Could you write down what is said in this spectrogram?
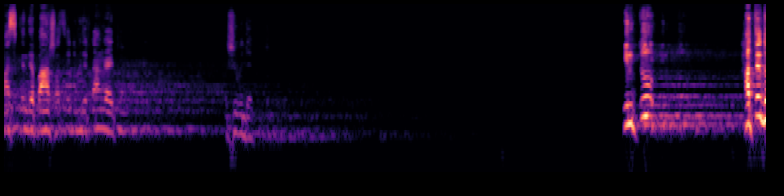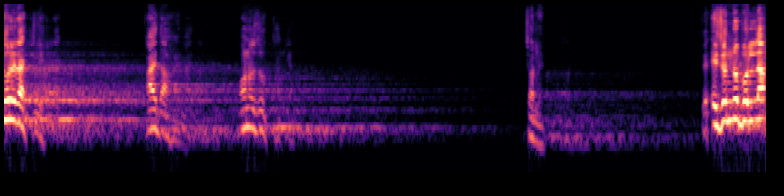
মাঝখান দিয়ে বাঁশ আছে, এটির মধ্যে টাঙ্গাই তো। অসুবিধা কিন্তু হাতে ধরে রাখলে ফায়দা হয় না, মনোযোগ থাকে চলে। তো এই জন্য বললাম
